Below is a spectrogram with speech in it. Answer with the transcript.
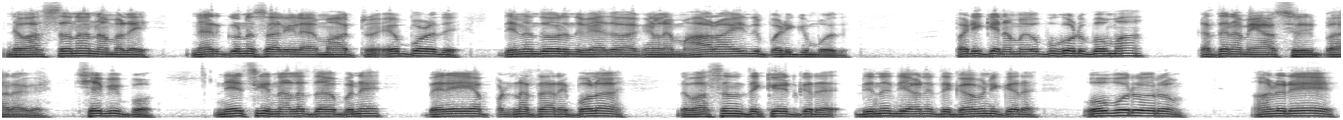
இந்த வசனம் நம்மளை நற்குணசாலிகளாக மாற்றும் எப்பொழுது? தினந்தோறும் இந்த வேத வாக்கியங்களை ஆராய்ந்து படிக்கும்போது. படிக்க நம்ம ஒப்பு கொடுப்போமா? கத்தை நம்மை ஆசிரியப்பாராக செபிப்போம். நேசிக்க நல்ல தகப்பனே பெரிய பட்டணத்தாரை போல் இந்த வசனத்தை கேட்கிற தின தியானத்தை கவனிக்கிற ஒவ்வொருவரும் ஆண்டரே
